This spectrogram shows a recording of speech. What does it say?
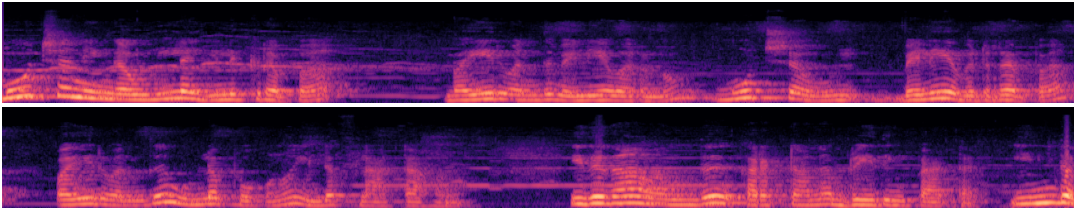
மூச்சை நீங்கள் உள்ளே இழுக்கிறப்ப வயிறு வந்து வெளியே வரணும். மூச்சை உள் வெளியே விடுறப்ப வயிறு வந்து உள்ளே போகணும் இல்லை ஃப்ளாட் ஆகணும். இதுதான் வந்து கரெக்டான ப்ரீதிங் பேட்டர்ன் இந்த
